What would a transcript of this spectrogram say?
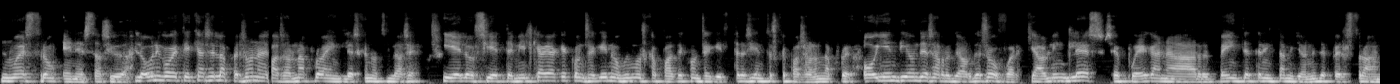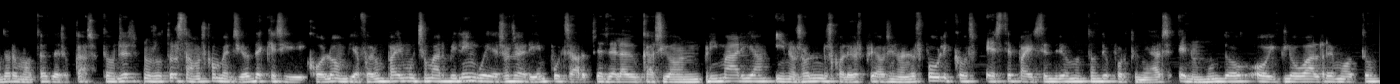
nuestro en esta ciudad. Lo único que tiene que hacer la persona es pasar una prueba de inglés que nosotros le hacemos. Y de los 7 mil que había que conseguir, no fuimos capaces de conseguir 300 que pasaron la prueba. Hoy en día un desarrollador de software que habla inglés se puede ganar 20, 30 millones de pesos trabajando remoto desde su casa. Entonces nosotros estamos convencidos de que si Colombia fuera un país mucho más bilingüe, y eso se debería impulsar desde la educación primaria y no solo en los colegios privados, sino en los públicos, este país tendría un montón de oportunidades en un mundo hoy global remoto,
